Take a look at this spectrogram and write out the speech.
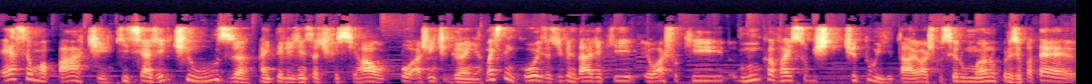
essa é uma parte que se a gente usa a inteligência artificial, pô, a gente ganha. Mas tem coisas, de verdade, que eu acho que nunca vai substituir, tá? Eu acho que o ser humano, por exemplo, até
